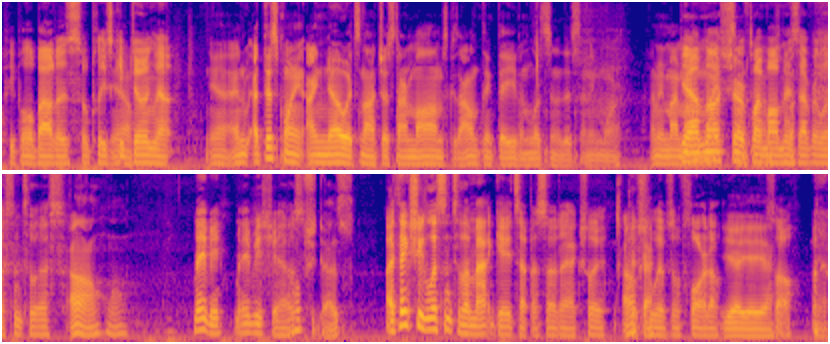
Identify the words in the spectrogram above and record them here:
people about us. So please Yeah. keep doing that. yeah, and at this point, I know it's not just our moms because I don't think they even listen to this anymore. I mean, my mom. Yeah, I'm not sure if my mom but- has ever listened to this. Oh well, Maybe, maybe she has. I hope she does. I think she listened to the Matt Gaetz episode actually because Okay. she lives in Florida. Yeah, yeah, yeah. So yeah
